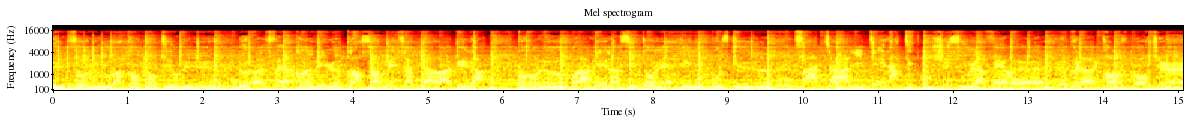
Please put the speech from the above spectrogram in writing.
Il faut nous voir quand on turbine Se faire crever le corps sans mettre sa carabine Pour nous braver l'insulte on lève et nous bouscule. Fatalité, la tête couchée sous la ferrure V'là le transporteur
